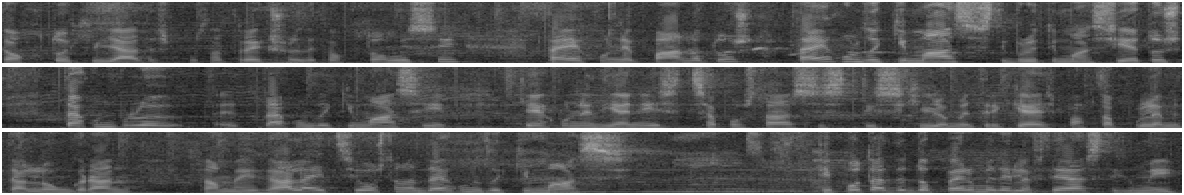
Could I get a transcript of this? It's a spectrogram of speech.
18.000 που θα τρέξουν, 18.500, τα έχουν πάνω τους, τα έχουν δοκιμάσει στην προετοιμασία τους, τα έχουν, προ... ε, τα έχουν δοκιμάσει και έχουν διανύσει τις αποστάσεις τις χιλιομετρικές, αυτά που λέμε τα long run, τα μεγάλα, έτσι ώστε να τα έχουν δοκιμάσει. Τίποτα δεν το παίρνουμε τελευταία στιγμή.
